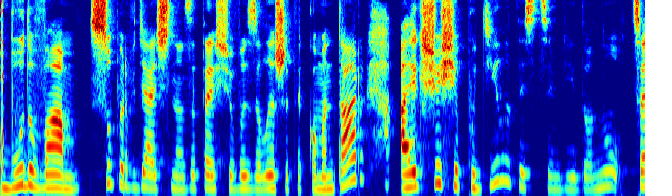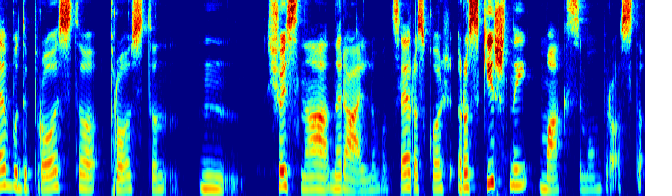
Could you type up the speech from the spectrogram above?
Буду вам супер вдячна за те, що ви залишите коментар. А якщо ще поділитесь цим відео, ну це буде просто, просто м, щось на нереальному. Це розкош... розкішний максимум просто.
